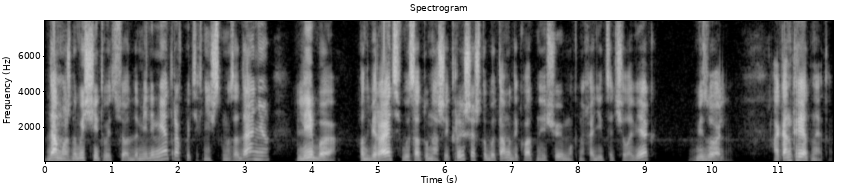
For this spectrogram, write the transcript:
да, можно высчитывать все до миллиметров по техническому заданию, либо подбирать высоту нашей крыши, чтобы там адекватно еще и мог находиться человек визуально. А конкретно это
